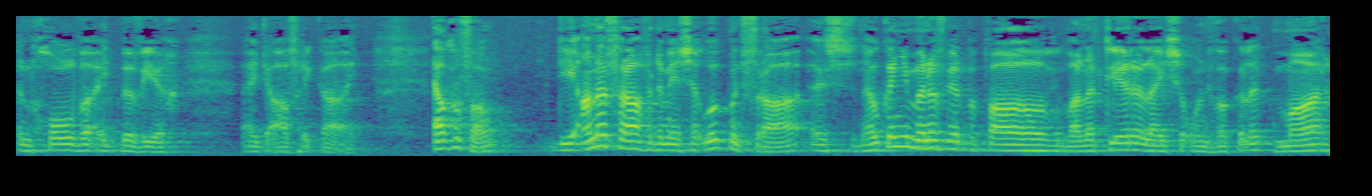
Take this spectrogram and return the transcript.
in golwe uitbeweeg uit Afrika uit. In elk geval Die ander vraag wat mense ook moet vra is nou kan jy min of meer bepaal wanneer klereluise ontwikkel het, maar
